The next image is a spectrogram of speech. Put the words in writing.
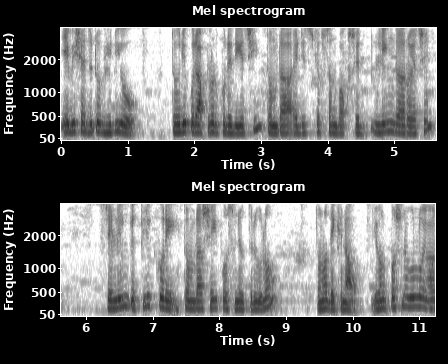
এই বিষয়ে দুটো ভিডিও তৈরি করে আপলোড করে দিয়েছি। তোমরা এই ডিসক্রিপশন বক্সে লিঙ্ক দেওয়া রয়েছে। সেই লিঙ্কে ক্লিক করে তোমরা সেই প্রশ্নের উত্তরগুলো তোমরা দেখে নাও। এবং প্রশ্নগুলো এবং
